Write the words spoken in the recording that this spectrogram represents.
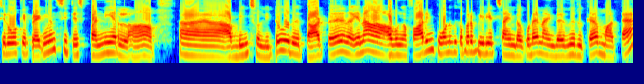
சரி ஓகே பிரெக்னன்சி டெஸ்ட் பண்ணிடலாம் அப்படின்னு சொல்லிட்டு ஒரு தாட்டு ஏன்னா அவங்க ஃபாரின் போனதுக்கு அப்புறம் பீரியட்ஸ் ஆயிருந்தா கூட நான் இந்த இது இருக்க மாட்டேன்.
